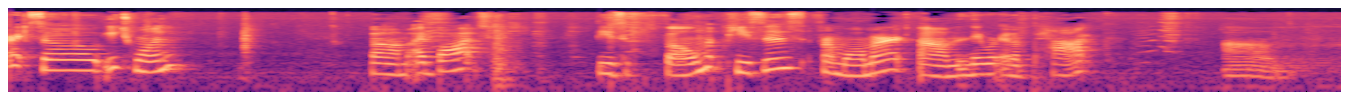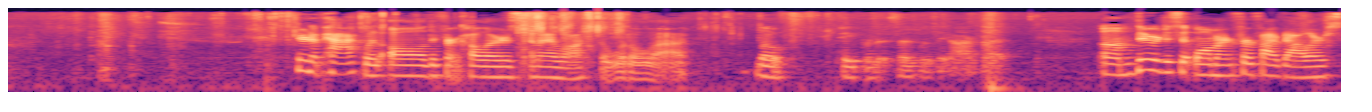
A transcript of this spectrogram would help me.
right, so each one, um, I bought these foam pieces from Walmart. Um, they were in a pack. Um, they're in a pack with all different colors, and I lost the little uh, little paper that says what they are. But um, they were just at Walmart for five dollars,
